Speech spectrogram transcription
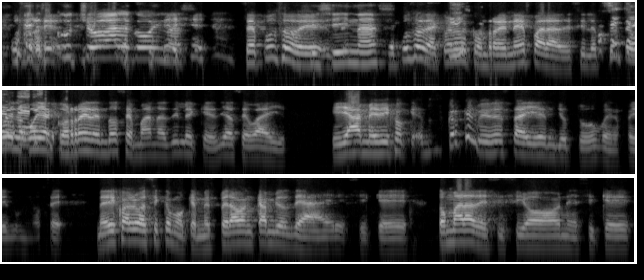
Se puso de, Escuchó algo en las se puso de, oficinas. se puso de acuerdo con René para decirle, pues este güey lo voy a correr en dos semanas, dile que ya se va a ir. Y ya me dijo que, pues, creo que el video está ahí en YouTube, en Facebook, no sé. Me dijo algo así como que me esperaban cambios de aires y que tomara decisiones y que,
